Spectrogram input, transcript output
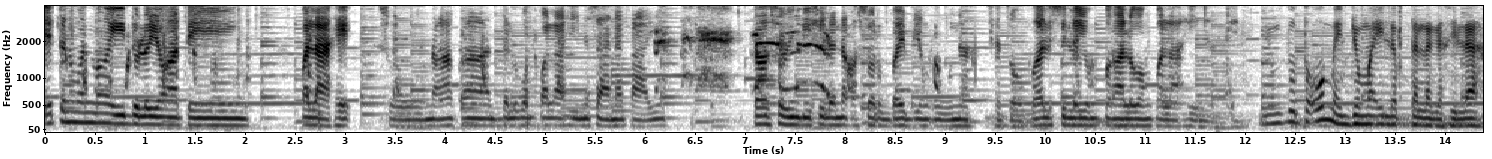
Ito naman mga idolo yung ating palahi. So nakakadalawang palahi na sana tayo. Kaso hindi sila nakasurvive yung una. Ito, bali sila yung pangalawang palahi natin. Yung totoo, medyo mailap talaga sila.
